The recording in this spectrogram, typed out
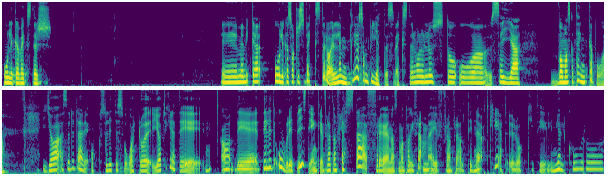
olika växters Eh, men vilka olika sorters växter då är lämpliga som betesväxter? Har du lust att, att säga vad man ska tänka på? Ja, alltså det där är också lite svårt och jag tycker att det är, ja, det, det är lite orättvist egentligen för att de flesta fröna som man tagit fram är ju framförallt till nötkreatur och till mjölkkor och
